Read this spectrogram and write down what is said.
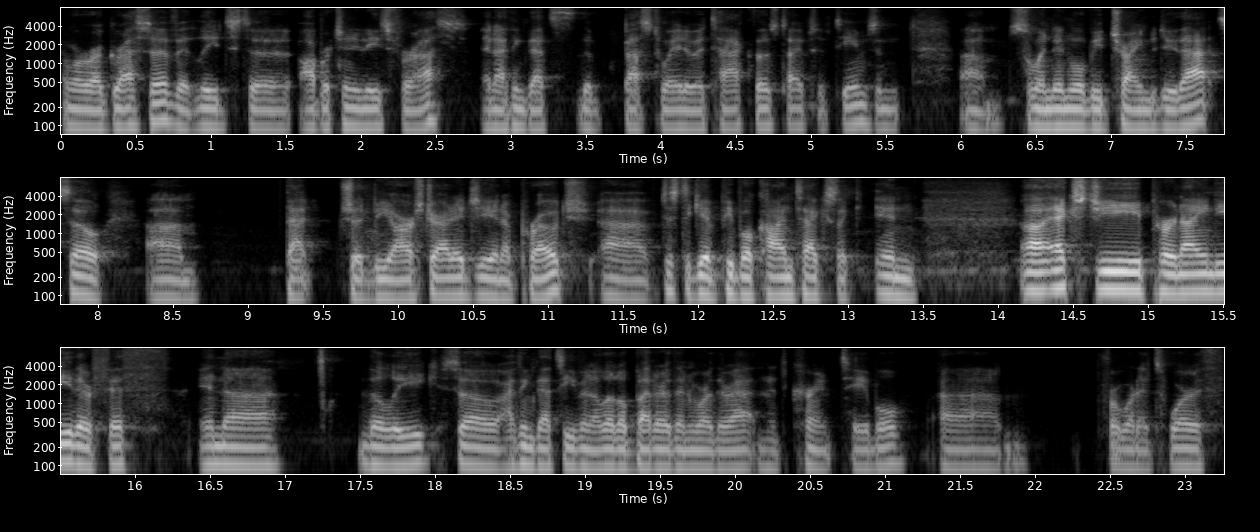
and we're aggressive, it leads to opportunities for us. And I think that's the best way to attack those types of teams. And um, Swindon will be trying to do that. So um, that should be our strategy and approach. Uh, just to give people context, like in uh, XG per 90, they're fifth in uh, the league. So I think that's even a little better than where they're at in the current table um, for what it's worth.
